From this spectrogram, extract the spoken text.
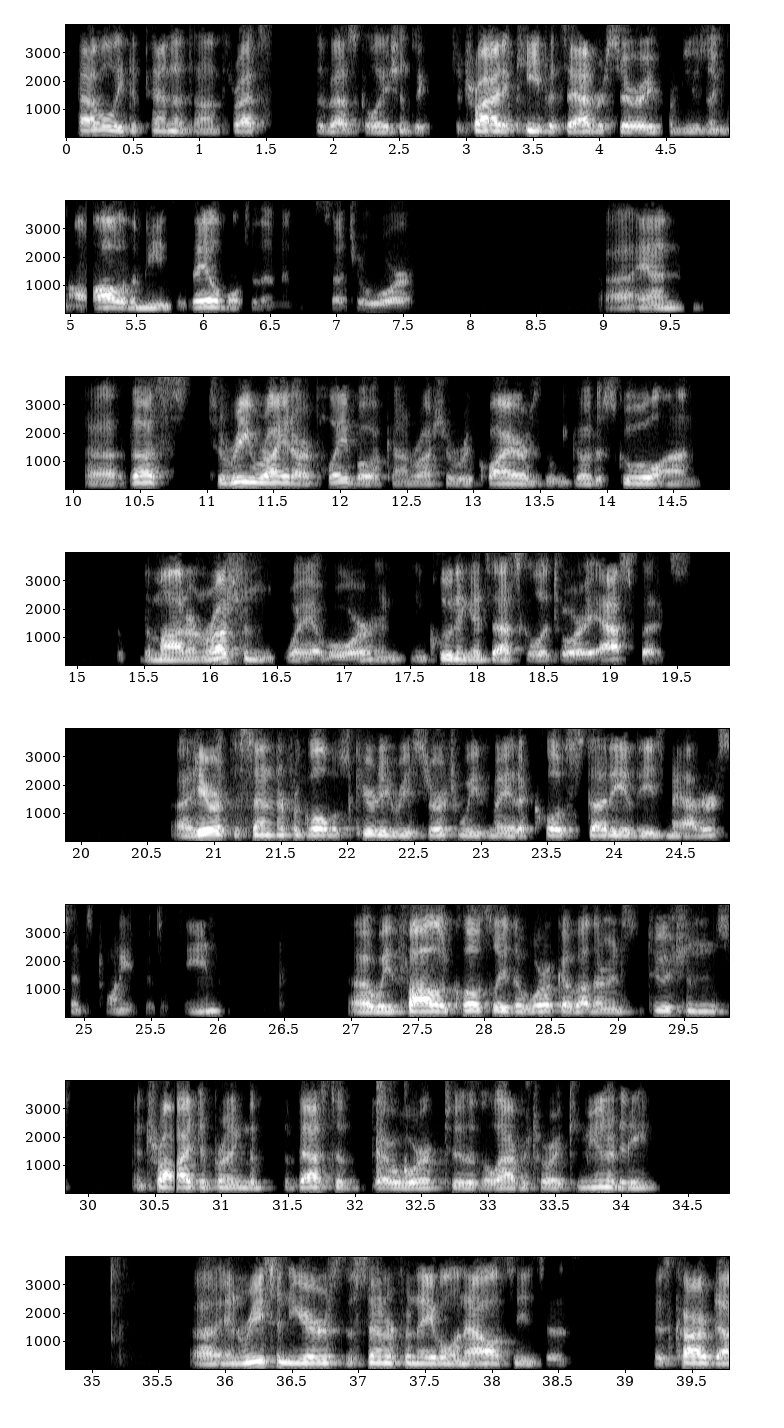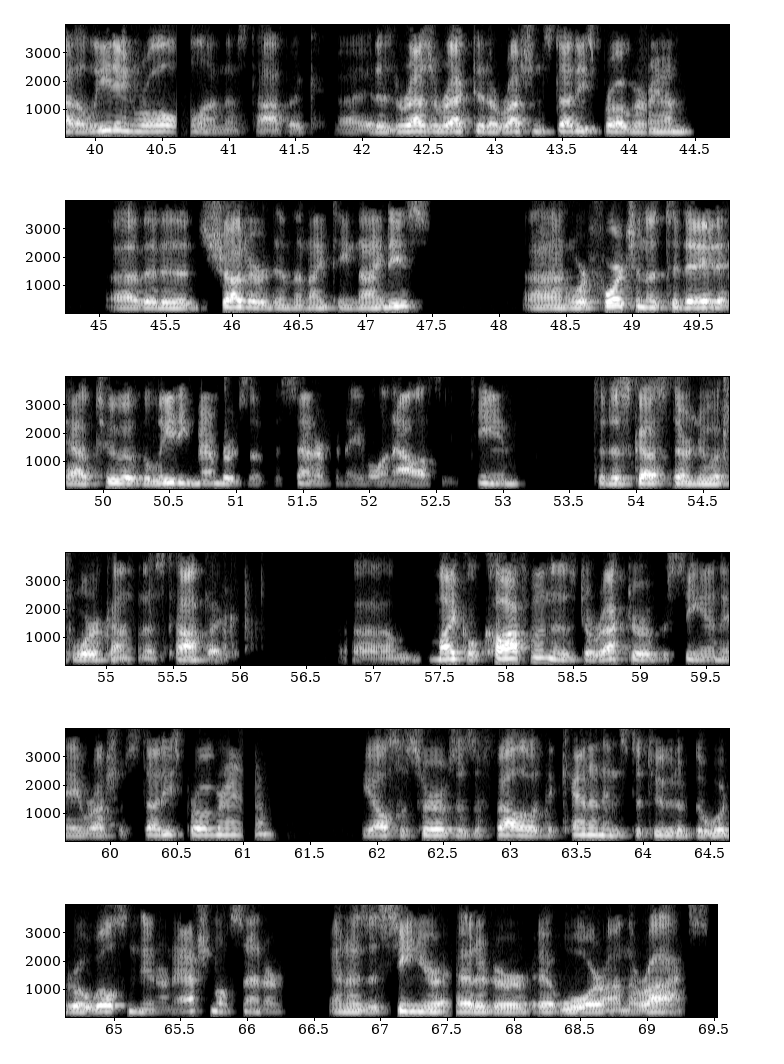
heavily dependent on threats of escalation to, to try to keep its adversary from using all of the means available to them such a war. Uh, and uh, thus, to rewrite our playbook on Russia requires that we go to school on the modern Russian way of war, including its escalatory aspects. Uh, here at the Center for Global Security Research, we've made a close study of these matters since 2015. Uh, we've followed closely the work of other institutions and tried to bring the, the best of their work to the laboratory community. Uh, in recent years, the Center for Naval Analyses has, has carved out a leading role on this topic. Uh, it has resurrected a Russian studies program uh, that had shuttered in the 1990s. Uh, and we're fortunate today to have two of the leading members of the Center for Naval Analyses team to discuss their newest work on this topic. Um, Michael Kofman is director of the CNA Russia Studies Program. He also serves as a fellow at the Kennan Institute of the Woodrow Wilson International Center and as a senior editor at War on the Rocks.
